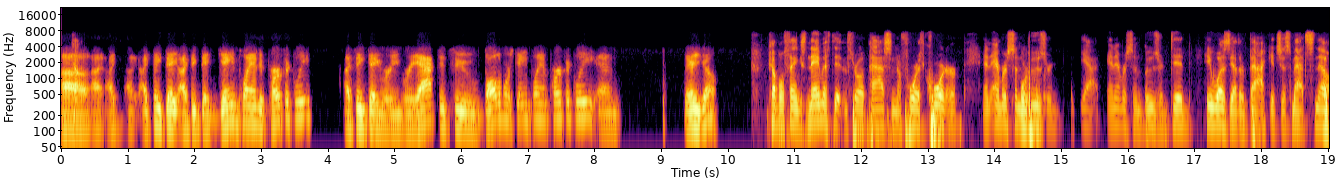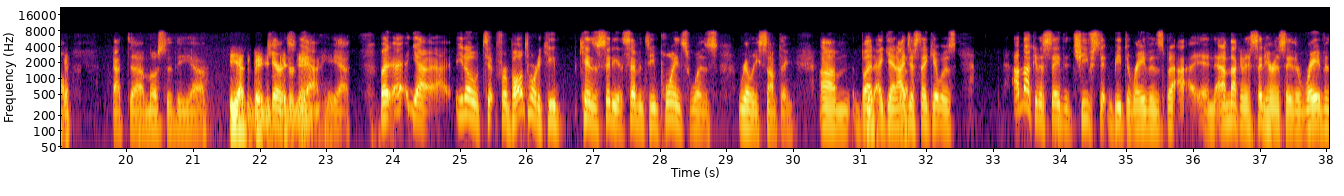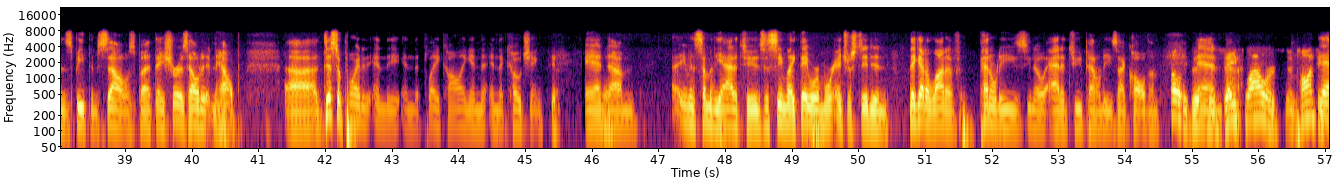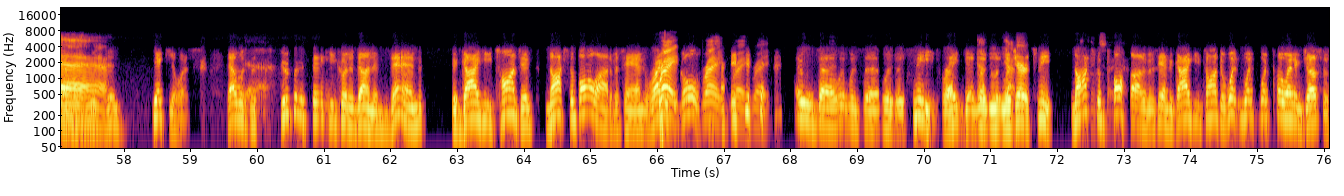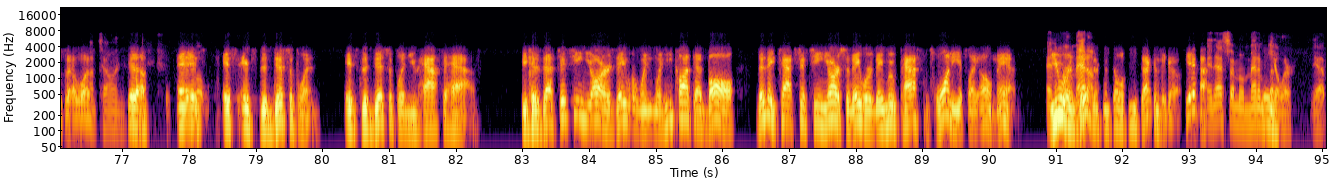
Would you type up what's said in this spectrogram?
uh, I, I I think they I think they game planned it perfectly. I think they re- reacted to Baltimore's game plan perfectly, and there you go. A couple things. Namath didn't throw a pass in the fourth quarter, and Emerson fourth Boozer, quarter. yeah, and Emerson Boozer did. He was the other back. It's just Matt Snell okay. Got uh, most of the. Uh, he had the big, bigger game. Yeah, yeah, but uh, yeah, you know, to, for Baltimore to keep Kansas City at 17 points was really something. Um, but again, yeah. I just think it was I'm not going to say the Chiefs didn't beat the Ravens, but I, and I'm not going to sit here and say the Ravens beat themselves, but they sure as hell didn't help. Uh, disappointed in the in the play calling in the in the coaching, yeah. and yeah. Um, even some of the attitudes. It seemed like they were more interested in. They got a lot of penalties, you know, attitude penalties. I call them. Oh, the, and, the Zay uh, Flowers the taunting yeah. was ridiculous. That was yeah. the stupidest thing he could have done. And then the guy he taunted knocks the ball out of his hand right, right at the goal. Right, right, right. it was uh, it was uh, was a Sneed, right? Yeah, L'Jarius Sneed knocks the so, ball yeah. out of his hand. The guy he taunted. What what what poetic justice that was. I'm telling you. You know, and it's well, it's it's the discipline. It's the discipline you have to have, because that 15 yards they were when when he caught that ball. Then they tacked 15 yards, so they were they moved past the 20. It's like, oh man, you were momentum. in business until a few seconds ago. Yeah. And that's a momentum yeah. killer. Yep.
